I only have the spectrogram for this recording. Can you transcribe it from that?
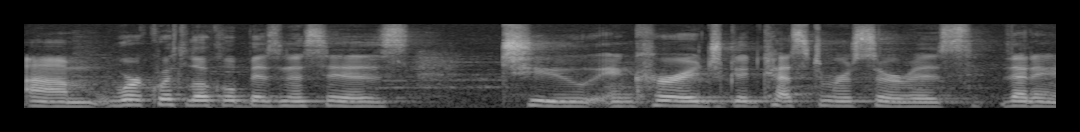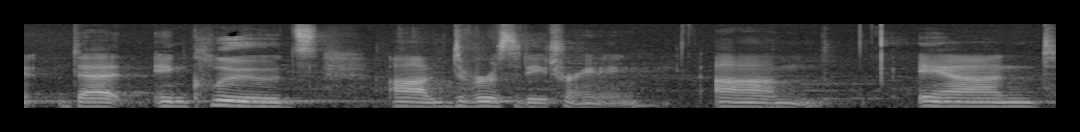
um, work with local businesses to encourage good customer service that, in, that includes um, diversity training. Um, and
